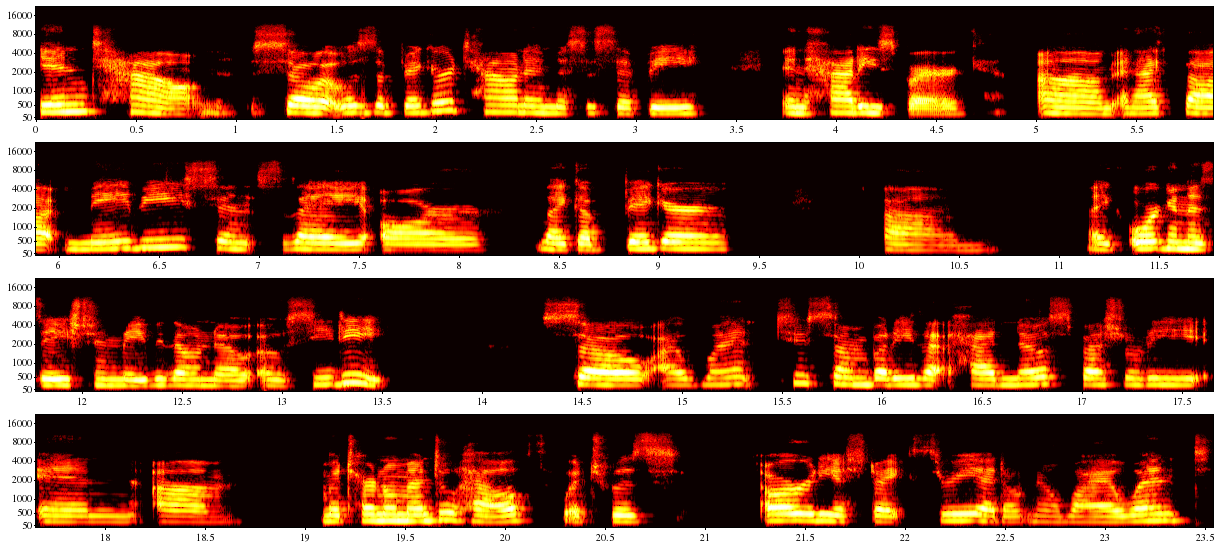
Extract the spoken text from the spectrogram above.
in town. So it was a bigger town in Mississippi, in Hattiesburg. Um, and I thought maybe since they are like a bigger um, like organization, maybe they'll know OCD. So I went to somebody that had no specialty in um, maternal mental health, which was already a strike three. I don't know why I went.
